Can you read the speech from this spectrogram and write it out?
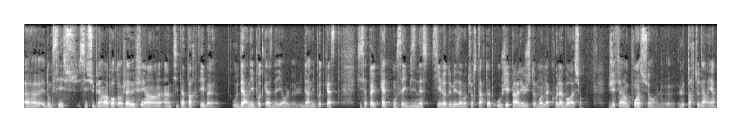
Euh, donc c'est super important. J'avais fait un, petit aparté bah, au dernier podcast d'ailleurs, le, dernier podcast qui s'appelle 4 conseils business tirés de mes aventures startup, où j'ai parlé justement de la collaboration. J'ai fait un point sur le, partenariat.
